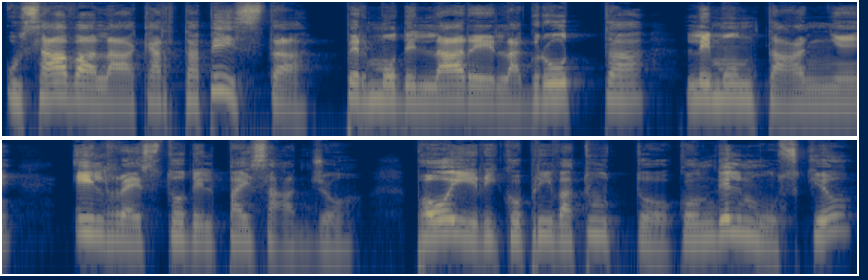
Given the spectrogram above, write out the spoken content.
Usava la cartapesta per modellare la grotta, le montagne e il resto del paesaggio. Poi ricopriva tutto con del muschio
